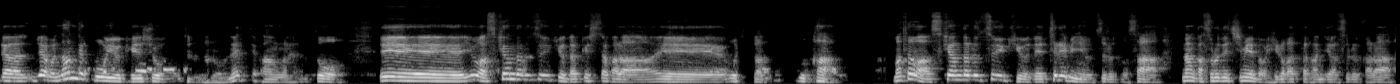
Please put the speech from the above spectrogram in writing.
じゃあ、じゃあなんでこういう現象が起きるんだろうねって考えると、えー要はスキャンダル追及だけしたから、えー落ちたのか、またはスキャンダル追及でテレビに映るとさ、なんかそれで知名度が広がった感じがするから、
